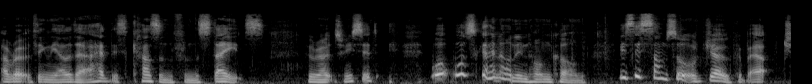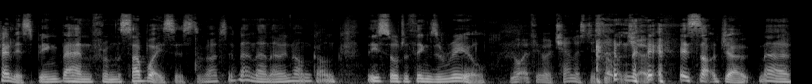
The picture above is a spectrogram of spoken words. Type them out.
I wrote a thing the other day. I had this cousin from the States who wrote to me. He said, what, What's going on in Hong Kong? Is this some sort of joke about cellists being banned from the subway system? I said, No, no, no. In Hong Kong, these sort of things are real. Not if you're a cellist, it's not a joke. it's not a joke, no.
